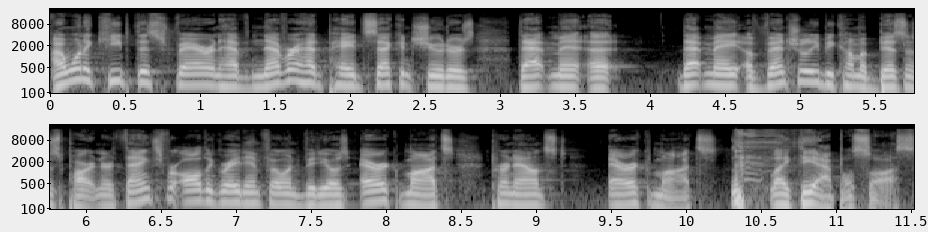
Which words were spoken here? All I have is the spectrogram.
I want to keep this fair and have never had paid second shooters that may. Uh, that may eventually become a business partner. Thanks for all the great info and videos. Eric Motz, pronounced Eric Motz, like the applesauce.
